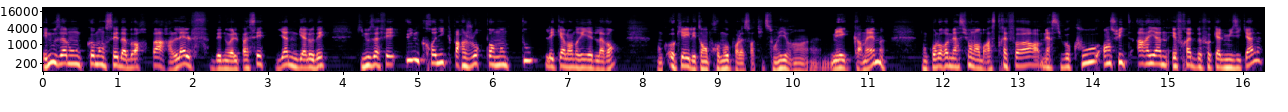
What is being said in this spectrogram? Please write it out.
et nous allons commencer d'abord par l'elfe des Noëls passés, Yann Gallaudet, qui nous a fait une chronique par jour pendant tous les calendriers de l'Avent. Donc ok, il était en promo pour la sortie de son livre, hein, mais quand même. Donc on le remercie, on l'embrasse très fort, merci beaucoup. Ensuite, Ariane et Fred de Focal Musical,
